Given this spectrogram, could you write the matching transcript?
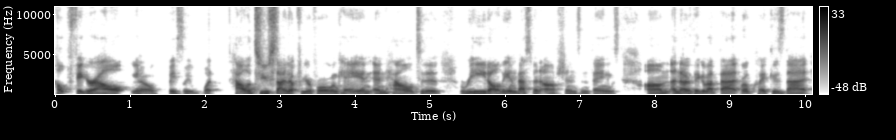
help figure out, you know, basically what how to sign up for your 401k and and how to read all the investment options and things. Um, another thing about that, real quick, is that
